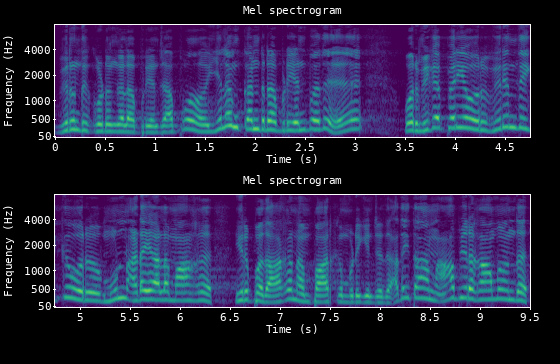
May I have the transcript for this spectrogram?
விருந்து கொடுங்கள் அப்படி என்று. அப்போ இளம் கன்று அப்படி என்பது ஒரு மிகப்பெரிய ஒரு விருந்தைக்கு ஒரு முன் அடையாளமாக இருப்பதாக நாம் பார்க்க முடிகின்றது. அதைத்தான் ஆபிரகாமும் அந்த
